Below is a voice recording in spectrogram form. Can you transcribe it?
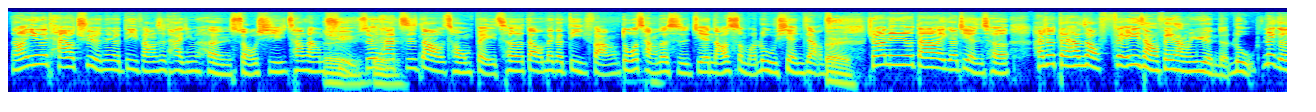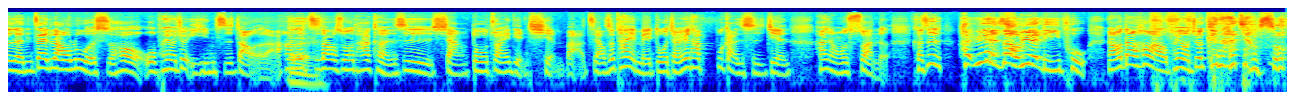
然后因为他要去的那个地方是他已经很熟悉，常常去，所以他知道从北车到那个地方多长的时间，然后什么路线这样子。就他那天又搭到一个计程车，他就带他绕非常非常远的路。那个人在绕路的时候，我朋友就已经知道了啦，他就知道说他可能是想多赚一点钱吧，这样，所以他也没多讲，因为他不赶时间，他想说算了。可是。他越绕越离谱，然后到后来，我朋友就跟他讲说。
